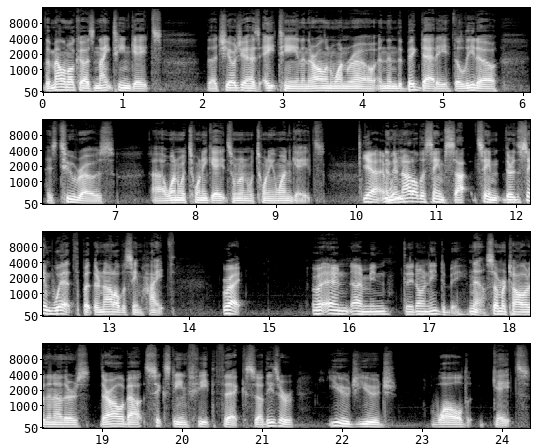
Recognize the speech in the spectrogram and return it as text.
the Malamoco has 19 gates, the Chioggia has 18, and they're all in one row. And then the Big Daddy, the Lido, has two rows, uh, one with 20 gates and one with 21 gates. Yeah, And, we- they're not all the same si- same. They're the same width, but they're not all the same height. Right. And I mean, they don't need to be. No, some are taller than others. They're all about 16 feet thick. So these are huge, huge walled gates.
